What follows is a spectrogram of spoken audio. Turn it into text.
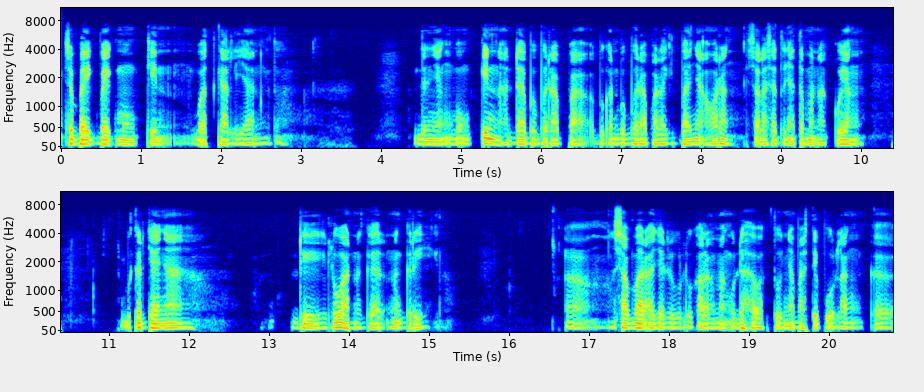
sebaik-baik mungkin buat kalian gitu dan yang mungkin ada beberapa bukan beberapa lagi banyak orang. Salah satunya teman aku yang bekerjanya di luar negara negeri. Uh, sabar aja dulu kalau memang udah waktunya pasti pulang ke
